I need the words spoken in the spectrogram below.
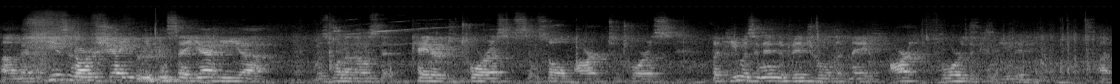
Um, and he's an artist, yeah, you, you can say, yeah, he uh, was one of those that catered to tourists and sold art to tourists, but he was an individual that made art for the community. Uh,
